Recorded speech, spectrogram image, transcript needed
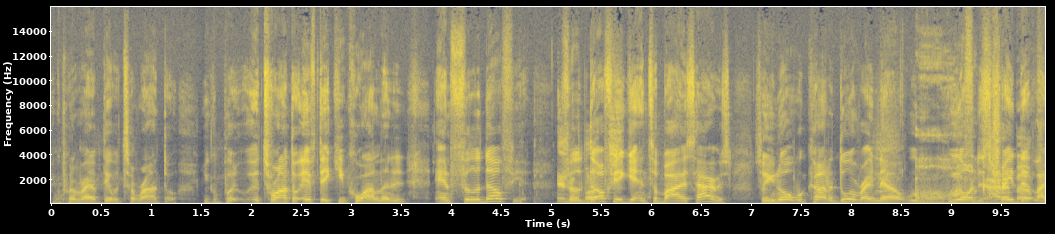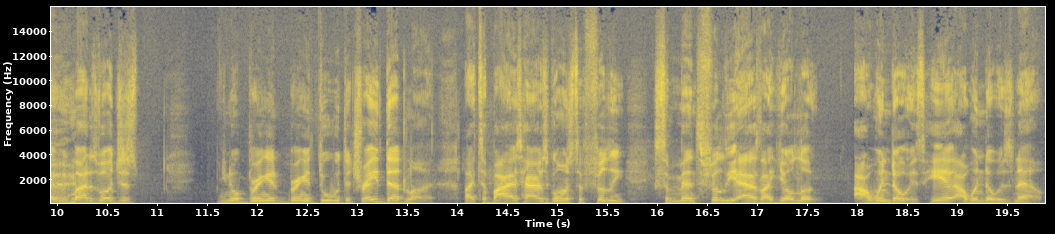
You can put them right up there with Toronto. You can put uh, Toronto if they keep Kawhi Leonard and Philadelphia. And Philadelphia getting Tobias Harris. So you know what we're kind of doing right now. We, Oh, we on this trade about deadline. We might as well just you know, bring it bring it through with the trade deadline. Like Tobias Harris going to Philly cements Philly as like, yo, look, our window is here, our window is now.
